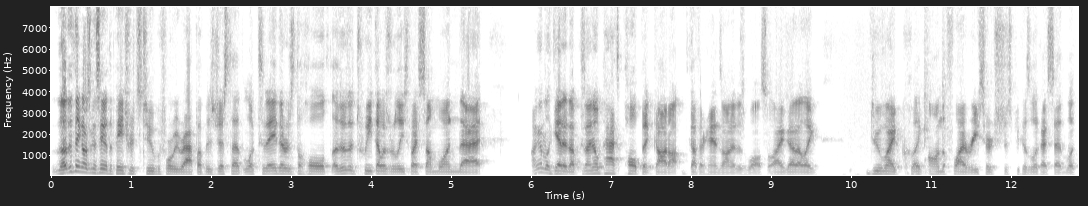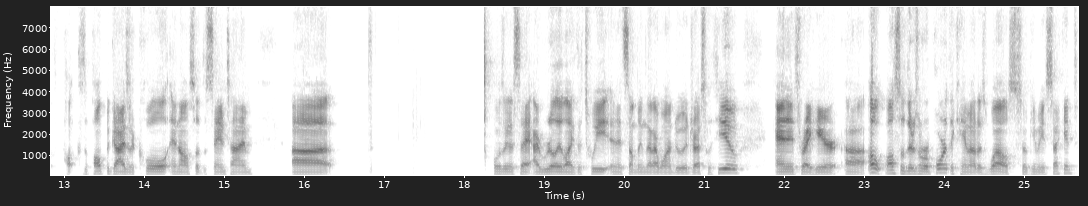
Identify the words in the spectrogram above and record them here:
the other thing I was gonna say with the Patriots too, before we wrap up, is just that look today there was the whole there's a tweet that was released by someone that I'm gonna get it up because I know Pat's pulpit got up, got their hands on it as well. So I gotta like do my like on the fly research just because like I said, look, because the pulpit guys are cool, and also at the same time, uh, what was I gonna say? I really like the tweet, and it's something that I wanted to address with you. And it's right here. Uh, oh, also, there's a report that came out as well. So give me a second.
